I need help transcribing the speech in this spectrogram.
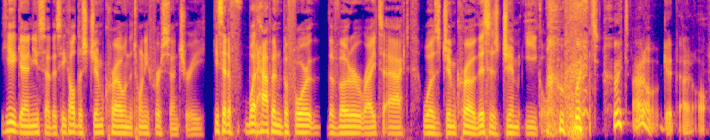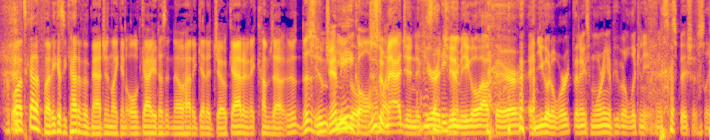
he again, you said this. He called this Jim Crow in the 21st century. He said if what happened before the Voter Rights Act was Jim Crow, this is Jim Eagle. which, which I don't get that at all. well, it's kind of funny because he kind of imagined like an old guy who doesn't know how to get a joke out and it comes out. Uh, this is Jim Eagle. Just I'm like, imagine if you're a Jim even- Eagle out there and you go to work the next morning and people are looking at you kind of suspiciously.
